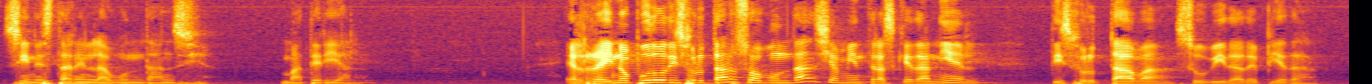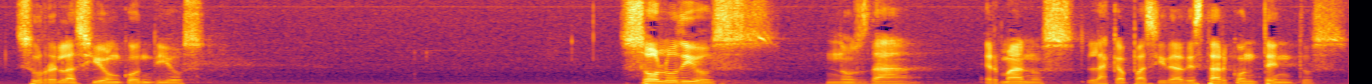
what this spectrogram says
sin estar en la abundancia material. El rey no pudo disfrutar su abundancia mientras que Daniel disfrutaba su vida de piedad, su relación con Dios. Solo Dios nos da, hermanos, la capacidad de estar contentos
